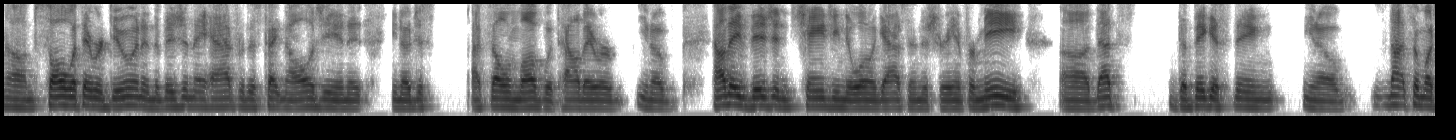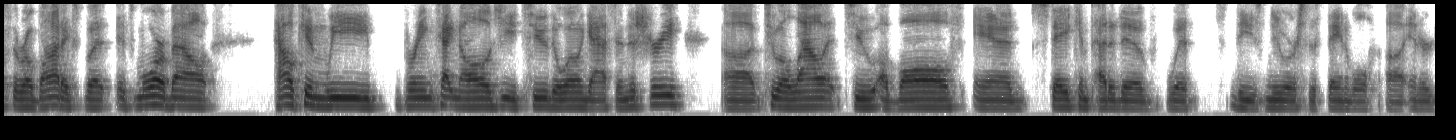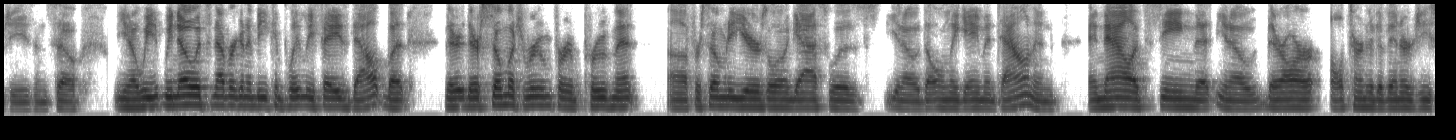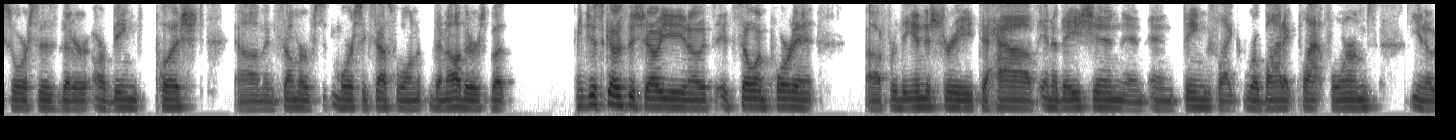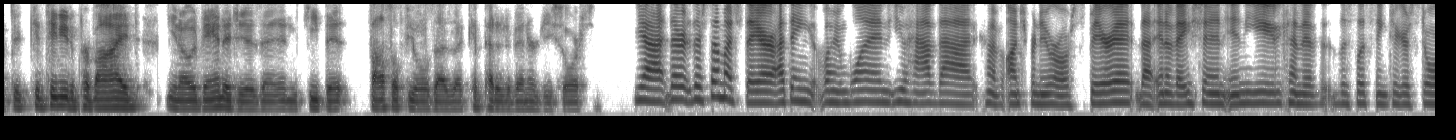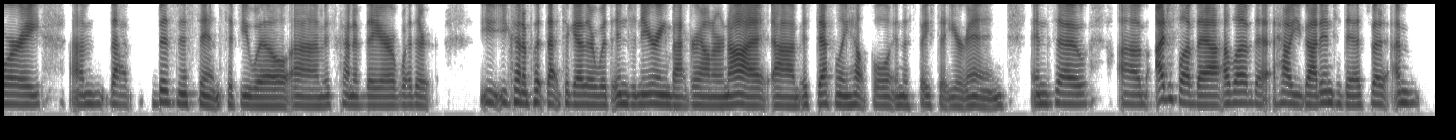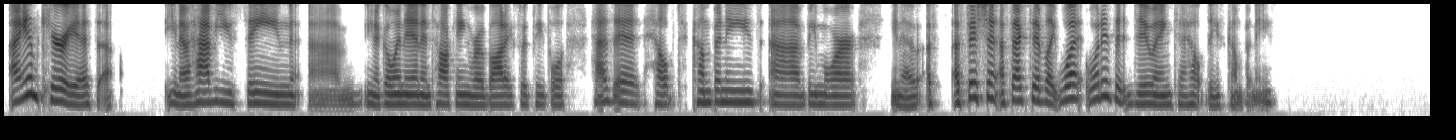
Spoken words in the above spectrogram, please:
um, saw what they were doing and the vision they had for this technology. And it, you know, just I fell in love with how they were, you know, how they visioned changing the oil and gas industry. And for me, uh, that's the biggest thing, you know, not so much the robotics, but it's more about how can we bring technology to the oil and gas industry uh, to allow it to evolve and stay competitive with these newer sustainable uh, energies. And so, you know, we we know it's never going to be completely phased out, but there there's so much room for improvement. Uh, for so many years, oil and gas was you know the only game in town, and and now it's seeing that you know there are alternative energy sources that are are being pushed, um, and some are more successful than others. But it just goes to show you, you know, it's it's so important uh, for the industry to have innovation and and things like robotic platforms you know to continue to provide you know advantages and keep it fossil fuels as a competitive energy source yeah, there, there's so much there. I think, I mean, one, you have that kind of entrepreneurial spirit, that innovation in you, kind of just listening to your story, um, that business sense, if you will, um, is kind of there, whether you, you kind of put that together with engineering background or not, um, it's definitely helpful in the space that you're in. And so um, I just love that. I love that how you got into this, but I'm, I am curious, uh, you know, have you seen, um, you know, going in and talking robotics with people, has it helped companies uh, be more, you know, efficient, effective? Like what, what is it doing to help these companies?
